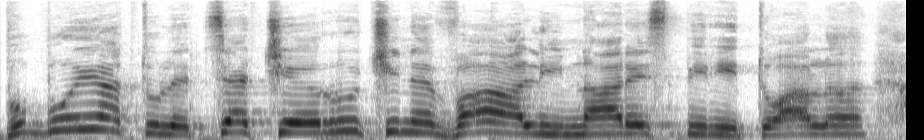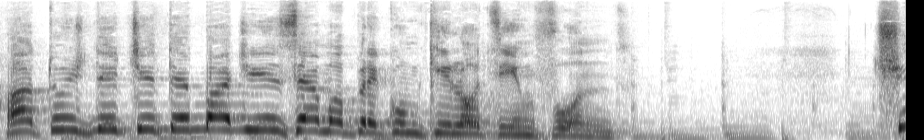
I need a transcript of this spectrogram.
Bă, băiatule, ți-a cerut cineva alinare spirituală? Atunci de ce te bagi în seamă precum chiloții în fund? Ce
